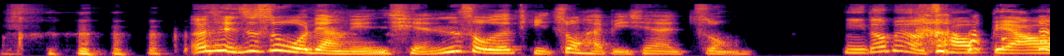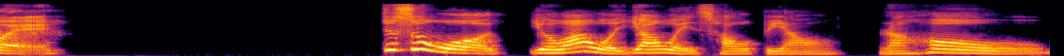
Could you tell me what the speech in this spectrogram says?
而且这是我两年前，那时候我的体重还比现在重。你都没有超标哎，就是我有啊，我腰围超标，然后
